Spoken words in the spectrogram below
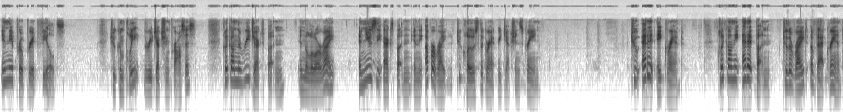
in the appropriate fields. To complete the rejection process, click on the Reject button in the lower right and use the X button in the upper right to close the grant rejection screen. To edit a grant, click on the Edit button to the right of that grant,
